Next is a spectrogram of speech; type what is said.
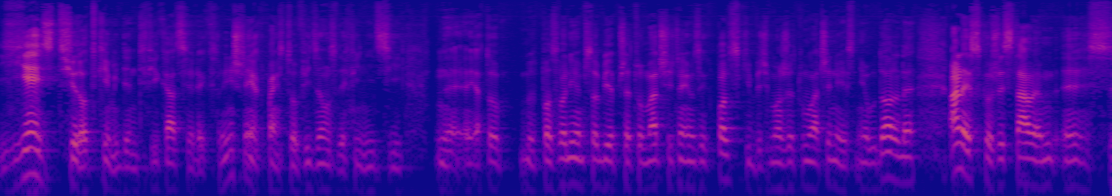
jest środkiem identyfikacji elektronicznej. Jak Państwo widzą z definicji, y, ja to pozwoliłem sobie przetłumaczyć na język polski, być może tłumaczenie jest nieudolne, ale skorzystałem y, z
